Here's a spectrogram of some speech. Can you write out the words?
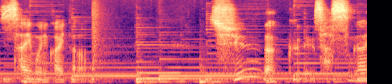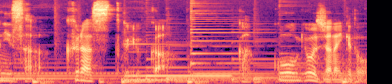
最後に書いたの。中学でさすがにさ、クラスというか、学校行事じゃないけど、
